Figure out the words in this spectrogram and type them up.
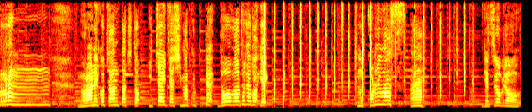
ン野良猫ちゃんたちとイチャイチャしまくって動画を撮ったこと、イェイもうこれでございます。うん。月曜日の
